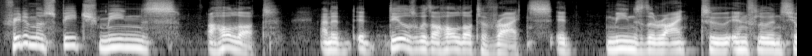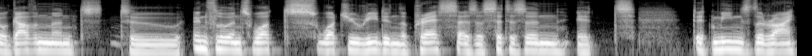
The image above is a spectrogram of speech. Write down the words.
Freedom of speech means a whole lot, and it, it deals with a whole lot of rights. It means the right to influence your government, to influence what what you read in the press as a citizen. It it means the right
